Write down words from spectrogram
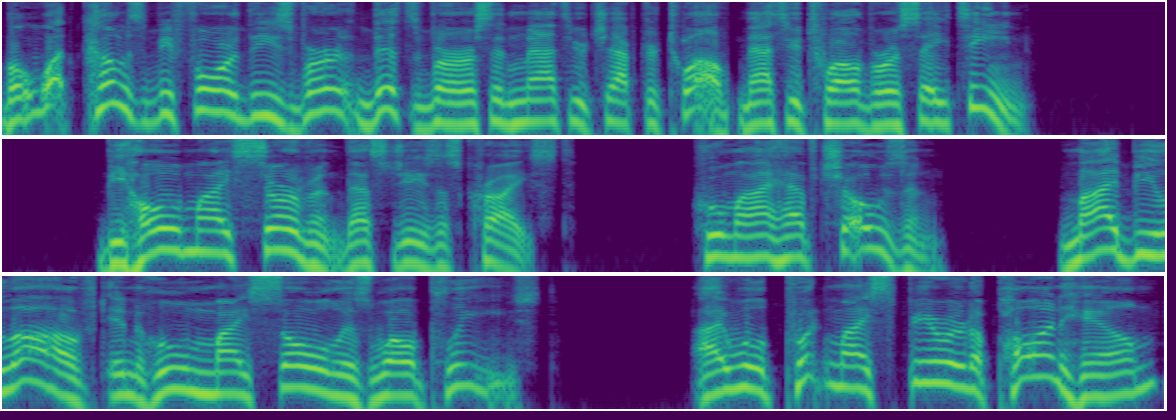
But what comes before these ver- this verse in Matthew chapter 12? Matthew 12, verse 18. Behold my servant, that's Jesus Christ, whom I have chosen, my beloved, in whom my soul is well pleased. I will put my spirit upon him,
